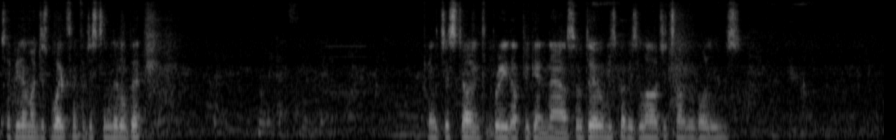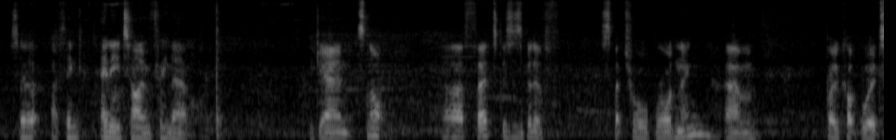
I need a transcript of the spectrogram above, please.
So if you don't mind just waiting for just a little bit. Okay, just starting to breathe up again now, so we'll do it when he's got his larger tidal volumes. So I think any time from now. Again, it's not perfect because there's a bit of spectral broadening. Um, Bocock would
